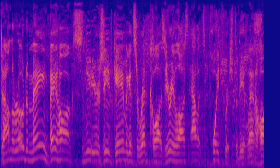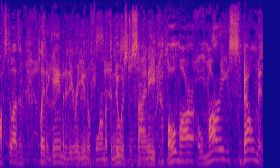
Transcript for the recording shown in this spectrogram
Down the road to Maine, Bayhawks New Year's Eve game against the Red Claws. Erie lost Alex Poythress to the Atlanta Hawks. Still hasn't played a game in an Erie uniform, but the newest assignee, Omar Omari Spellman,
